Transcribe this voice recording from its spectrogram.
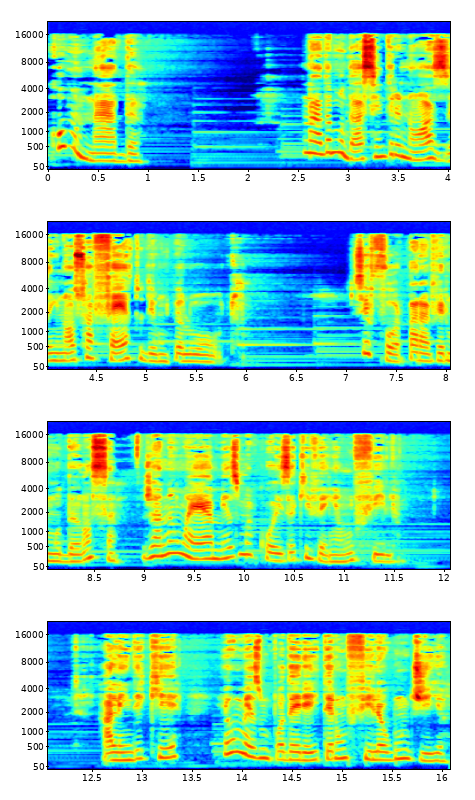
Como nada? Nada mudasse entre nós em nosso afeto de um pelo outro. Se for para haver mudança, já não é a mesma coisa que venha um filho. Além de que, eu mesmo poderei ter um filho algum dia.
